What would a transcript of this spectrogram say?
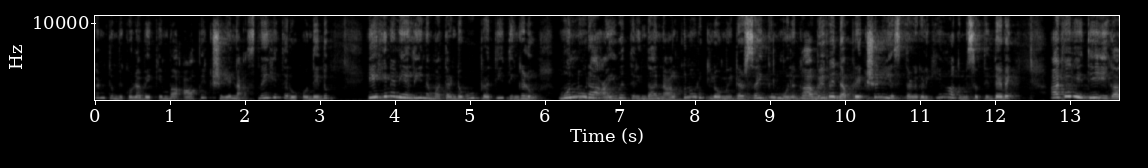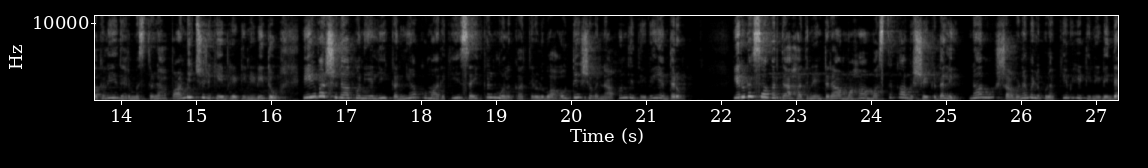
ಕಣ್ತುಂಬಿಕೊಳ್ಳಬೇಕೆಂಬ ಆಪೇಕ್ಷೆಯನ್ನ ಸ್ನೇಹಿತರು ಹೊಂದಿದ್ದು, ಈ ಹಿನ್ನೆಲೆಯಲ್ಲಿ ನಮ್ಮ ತಂಡವು ಪ್ರತಿ ತಿಂಗಳು ಮುನ್ನೂರ ಐವತ್ತರಿಂದ ನಾಲ್ಕುನೂರು ಕಿಲೋಮೀಟರ್ ಸೈಕಲ್ ಮೂಲಕ ವಿವಿಧ ಪ್ರೇಕ್ಷಣೀಯ ಸ್ಥಳಗಳಿಗೆ ಆಗಮಿಸುತ್ತಿದ್ದೇವೆ. ಅದೇ ರೀತಿ ಈಗಾಗಲೇ ಧರ್ಮಸ್ಥಳ, ಪಾಂಡಿಚೇರಿಗೆ ಭೇಟಿ ನೀಡಿದ್ದು, ಈ ವರ್ಷದ ಕೊನೆಯಲ್ಲಿ ಕನ್ಯಾಕುಮಾರಿಗೆ ಸೈಕಲ್ ಮೂಲಕ ತೆರಳುವ ಉದ್ದೇಶವನ್ನ ಹೊಂದಿದ್ದೇವೆ ಎಂದರು. ಎರಡು ಸಾವಿರದ ಹದಿನೆಂಟರ ಮಹಾ ಮಸ್ತಕಾಭಿಷೇಕದಲ್ಲಿ ನಾನು ಶ್ರವಣಬೆಳಗೊಳಕ್ಕೆ ಭೇಟಿ ನೀಡಿದ್ದೆ.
